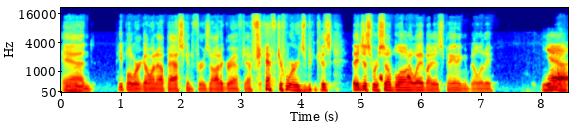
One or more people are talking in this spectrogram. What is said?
Mm-hmm. and people were going up asking for his autograph after, afterwards because they just were so blown away by his painting ability. Yeah,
